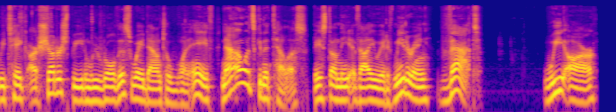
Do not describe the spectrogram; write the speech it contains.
we take our shutter speed and we roll this way down to 1 8. Now it's going to tell us, based on the evaluative metering, that we are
